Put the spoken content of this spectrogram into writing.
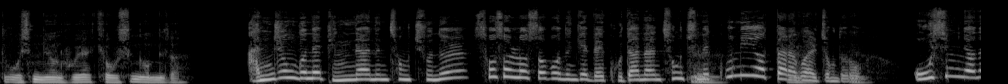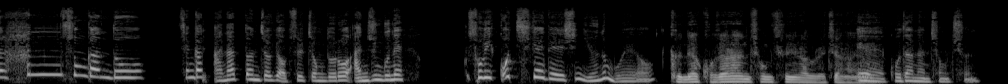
50년 후에 겨우 쓴 겁니다. 안중근의 빛나는 청춘을 소설로 써보는 게 내 고단한 청춘의 네. 꿈이었다라고 네. 할 정도로 네. 50년을 한순간도 생각 안 했던 적이 없을 정도로 안중근의 소위 꽂히게 되신 이유는 뭐예요? 그 내가 고단한 청춘이라고 그랬잖아요. 예, 고단한 청춘.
